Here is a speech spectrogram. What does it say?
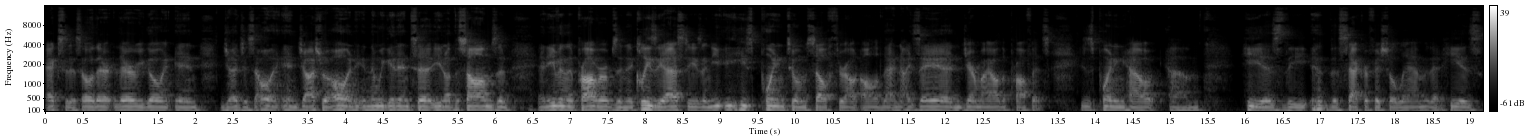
Exodus. Oh, there, there we go in, in Judges. Oh, in Joshua. Oh, and, and then we get into, you know, the Psalms and, and even the Proverbs and Ecclesiastes. And he's pointing to himself throughout all of that. And Isaiah and Jeremiah, all the prophets. He's just pointing how, um, he is the the sacrificial lamb that he is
